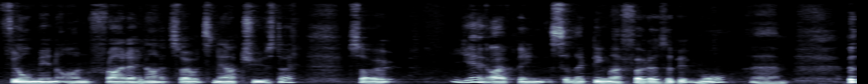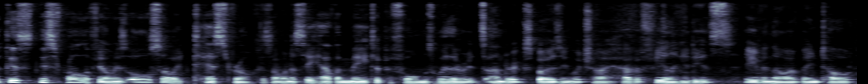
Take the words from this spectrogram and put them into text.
film in on Friday night. So it's now Tuesday. So yeah, I've been selecting my photos a bit more. Um, but this, this roll of film is also a test roll because I want to see how the meter performs, whether it's underexposing, which I have a feeling it is, even though I've been told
